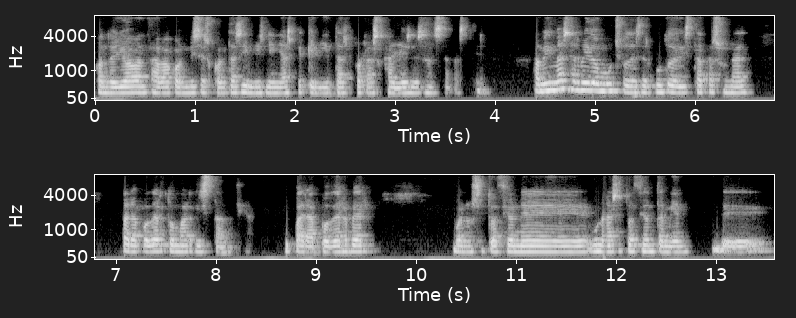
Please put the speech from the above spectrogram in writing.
cuando yo avanzaba con mis escoltas y mis niñas pequeñitas por las calles de San Sebastián. A mí me ha servido mucho desde el punto de vista personal para poder tomar distancia y para poder ver bueno, situaciones, una situación también de,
